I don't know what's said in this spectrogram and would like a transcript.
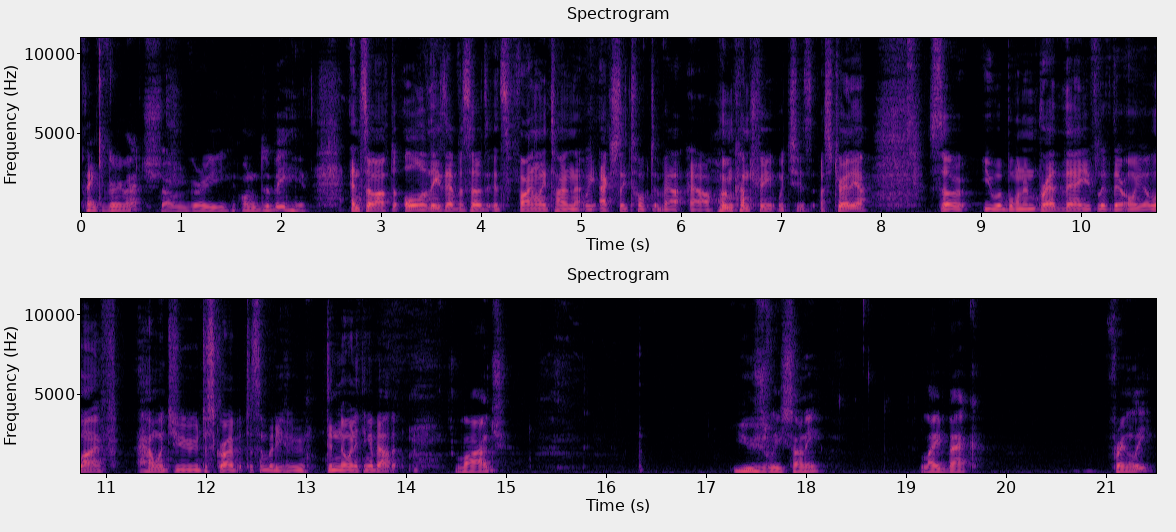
Thank you very much. I'm very honoured to be here. And so, after all of these episodes, it's finally time that we actually talked about our home country, which is Australia. So, you were born and bred there, you've lived there all your life. How would you describe it to somebody who didn't know anything about it? Large, usually sunny, laid back, friendly,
